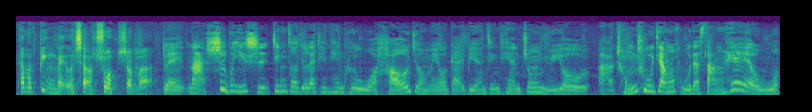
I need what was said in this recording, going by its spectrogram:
他们并没有想说什么？对，那事不宜迟，今早就来听听看。我好久没有改编，今天终于又啊重出江湖的上海话。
